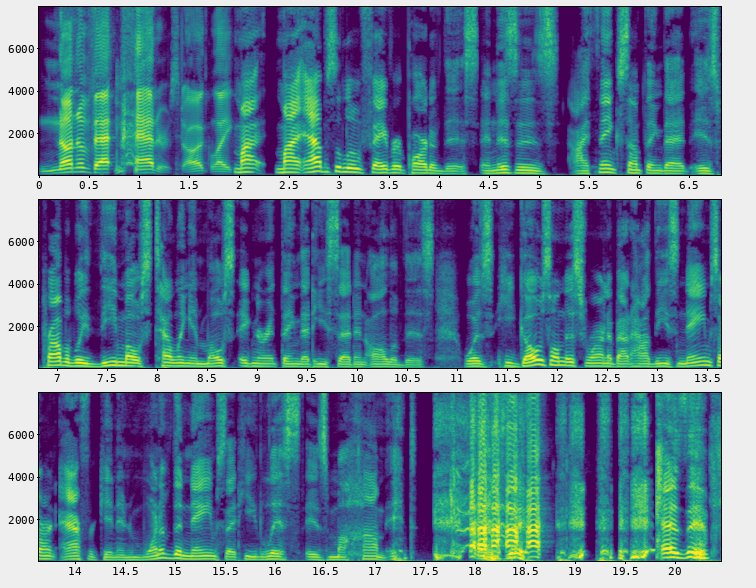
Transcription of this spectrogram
None of that matters, dog. Like my my absolute favorite part of this and this is i think something that is probably the most telling and most ignorant thing that he said in all of this was he goes on this run about how these names aren't african and one of the names that he lists is muhammad as, if, as if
